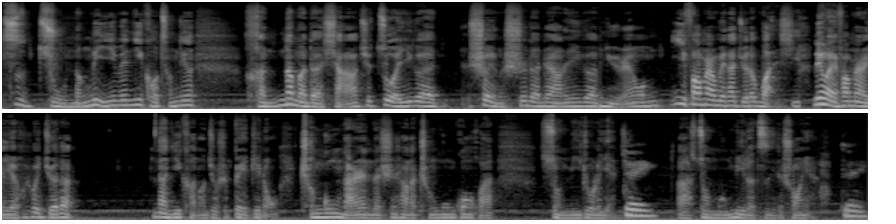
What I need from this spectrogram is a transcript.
自主能力，因为 Nico 曾经很那么的想要去做一个摄影师的这样的一个女人，我们一方面为她觉得惋惜，另外一方面也会觉得，那你可能就是被这种成功男人的身上的成功光环所迷住了眼睛对啊，所蒙蔽了自己的双眼。对，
